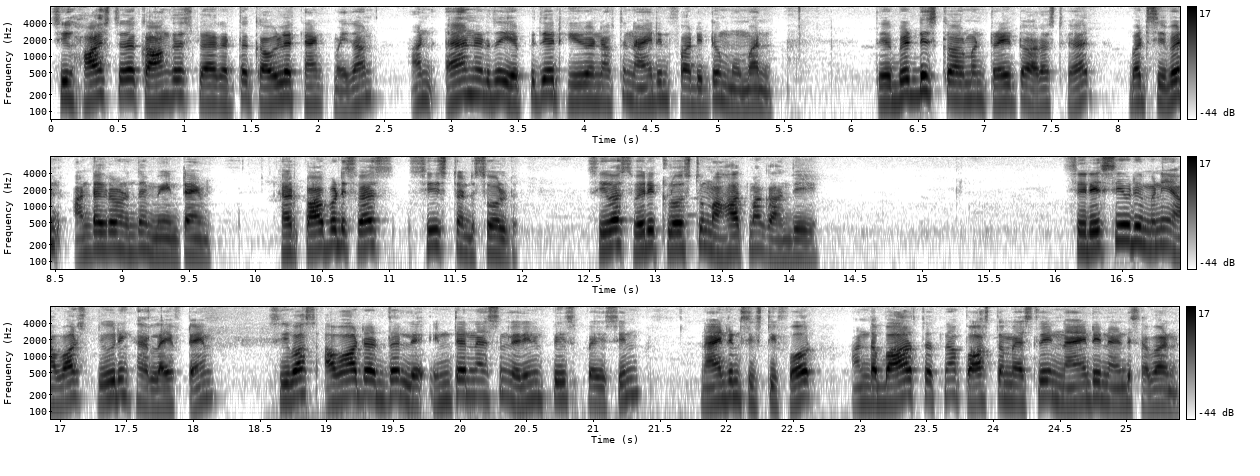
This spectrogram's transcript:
She hoisted the Congress flag at the Gowalia Tank Maidan and earned the epithet heroine of the 1942 movement. The British government tried to arrest her, but she went underground in the meantime. Her properties were seized and sold. She was very close to Mahatma Gandhi. She received many awards during her lifetime. She was awarded the International Lenin Peace Prize in 1964 and the Bharat Ratna posthumously in 1997.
